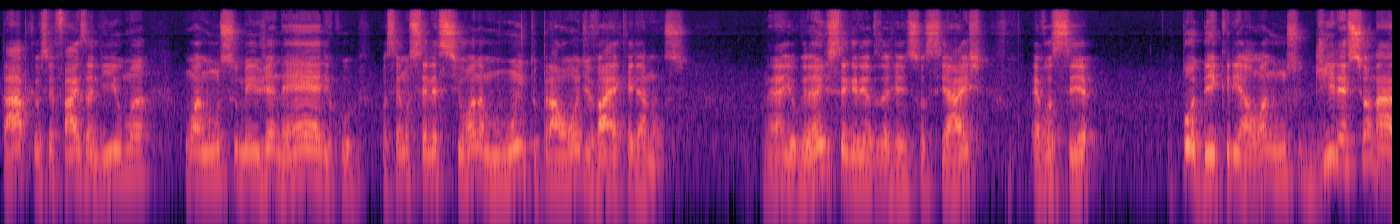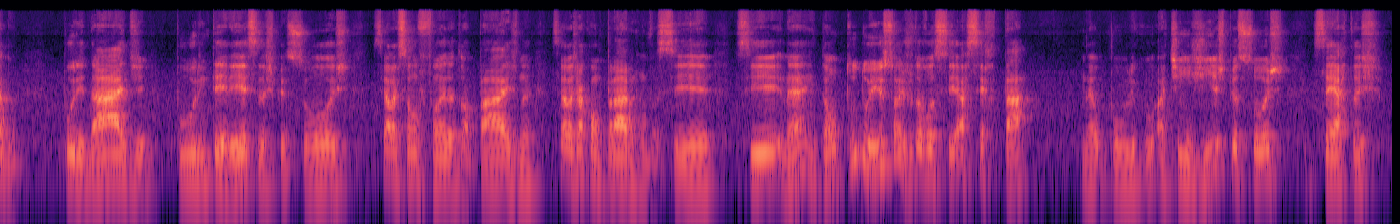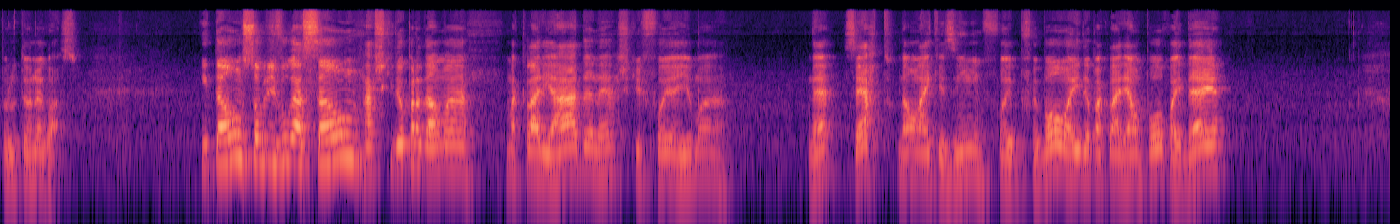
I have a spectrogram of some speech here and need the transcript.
tá? Porque você faz ali uma, um anúncio meio genérico, você não seleciona muito para onde vai aquele anúncio. Né? E o grande segredo das redes sociais é você poder criar um anúncio direcionado por idade, por interesse das pessoas, se elas são fã da tua página, se elas já compraram com você, se, né? Então tudo isso ajuda você a acertar, né, o público, atingir as pessoas certas para o teu negócio. Então, sobre divulgação, acho que deu para dar uma, uma clareada, né? Acho que foi aí uma, né? Certo? Dá um likezinho, foi, foi bom aí, deu para clarear um pouco a ideia.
